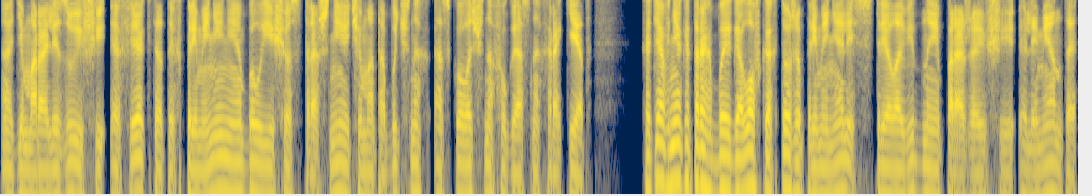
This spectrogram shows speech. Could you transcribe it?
а деморализующий эффект от их применения был еще страшнее, чем от обычных осколочно-фугасных ракет — Хотя в некоторых боеголовках тоже применялись стреловидные поражающие элементы.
